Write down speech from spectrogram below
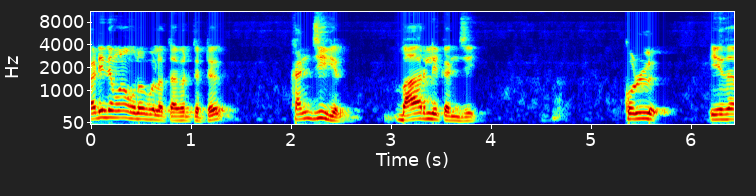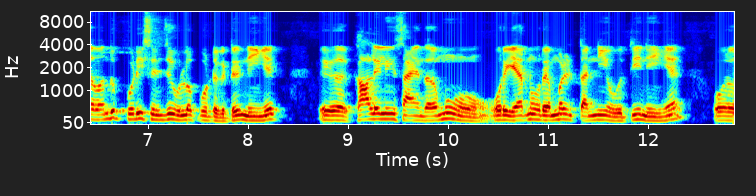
கடினமான உணவுகளை தவிர்த்துட்டு கஞ்சிகள் பார்லி கஞ்சி கொள்ளு இதை வந்து பொடி செஞ்சு உள்ளே போட்டுக்கிட்டு நீங்கள் காலையிலையும் சாயந்தரமும் ஒரு இரநூறு எம்எல் தண்ணியை ஊற்றி நீங்கள் ஒரு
